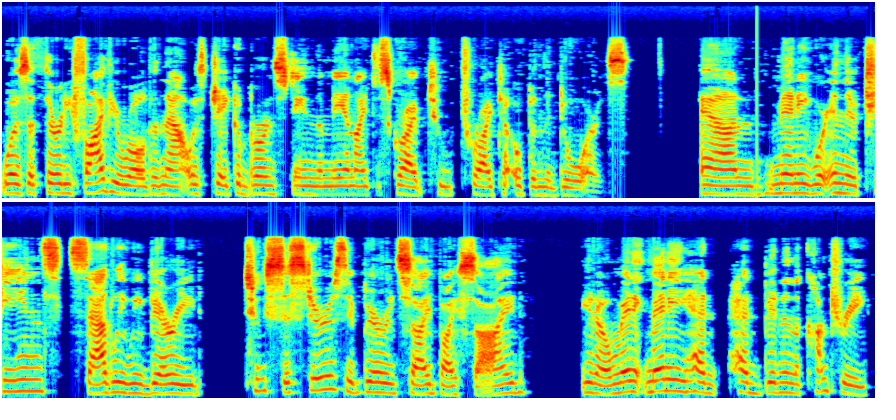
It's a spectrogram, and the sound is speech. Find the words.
was a 35 year old, and that was Jacob Bernstein, the man I described who tried to open the doors. And many were in their teens. Sadly, we buried two sisters. They're buried side by side. You know, many, many had, had been in the country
